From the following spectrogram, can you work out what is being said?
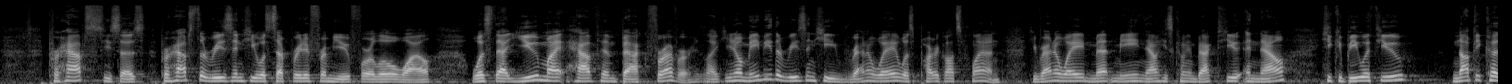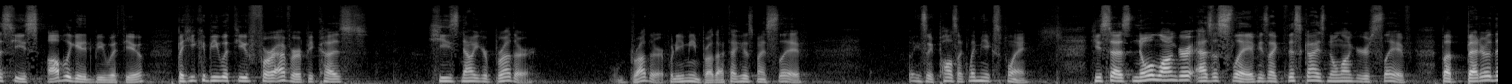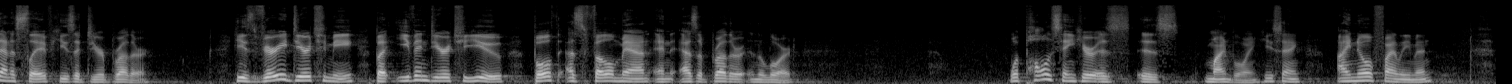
Perhaps, he says, perhaps the reason he was separated from you for a little while was that you might have him back forever. He's like, you know, maybe the reason he ran away was part of God's plan. He ran away, met me, now he's coming back to you, and now he could be with you, not because he's obligated to be with you, but he could be with you forever because he's now your brother. Brother? What do you mean, brother? I thought he was my slave. He's like, Paul's like, let me explain. He says, no longer as a slave. He's like, this guy's no longer your slave. But better than a slave, he's a dear brother. He is very dear to me, but even dearer to you, both as a fellow man and as a brother in the Lord. What Paul is saying here is, is mind blowing. He's saying, I know, Philemon,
